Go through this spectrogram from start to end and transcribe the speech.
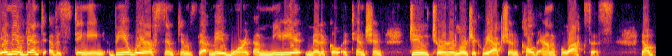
In the event of a stinging, be aware of symptoms that may warrant immediate medical attention due to an allergic reaction called anaphylaxis. Now,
